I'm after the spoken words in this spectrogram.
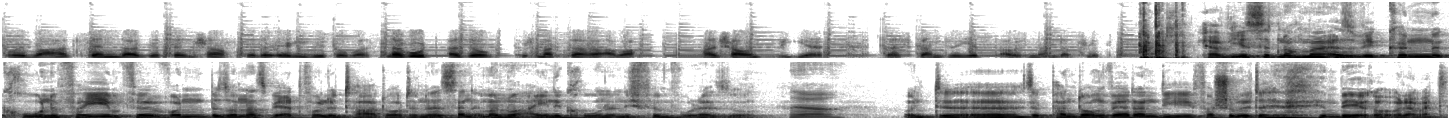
Privatsendergesellschaft oder irgendwie sowas. Na gut, also Geschmackssache, aber mal schauen, wie ihr das Ganze jetzt auseinanderpflückt. Ja, wie ist es nochmal? Also wir können eine Krone vergeben für besonders wertvolle Tatorte. Ne? Ist dann immer nur eine Krone, nicht fünf oder so. Ja. Und äh, der Pendant wäre dann die verschimmelte Himbeere oder was?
